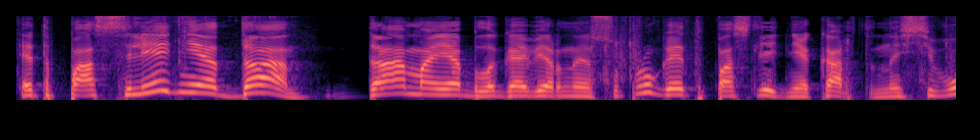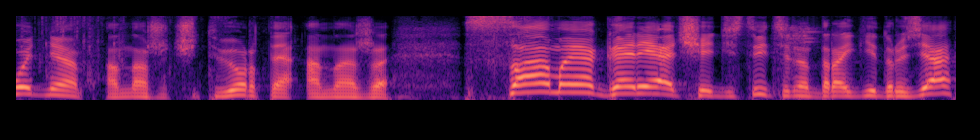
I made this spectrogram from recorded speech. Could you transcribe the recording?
Это последняя, да, да, моя благоверная супруга, это последняя карта на сегодня. Она же четвертая, она же самая горячая. Действительно, дорогие друзья,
